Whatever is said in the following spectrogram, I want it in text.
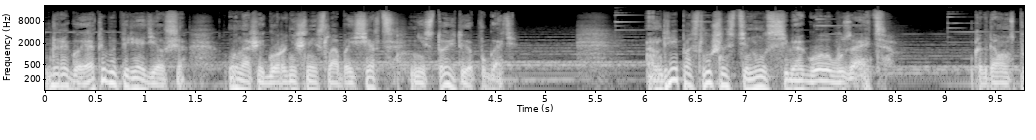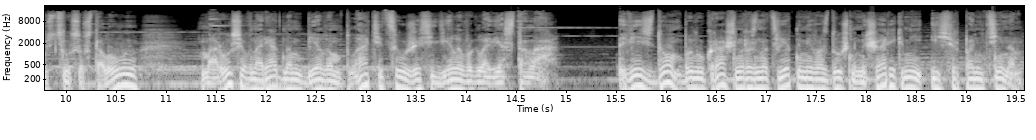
«Дорогой, а ты бы переоделся. У нашей горничной слабое сердце, не стоит ее пугать». Андрей послушно стянул с себя голову зайца. Когда он спустился в столовую, Маруся в нарядном белом платьице уже сидела во главе стола. Весь дом был украшен разноцветными воздушными шариками и серпантином.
